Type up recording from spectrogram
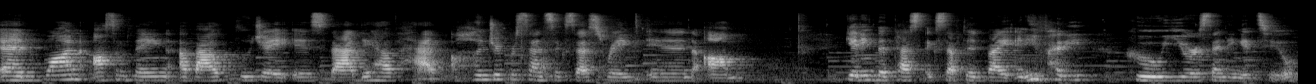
and one awesome thing about Kluge is that they have had 100% success rate in um, getting the test accepted by anybody who you're sending it to.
